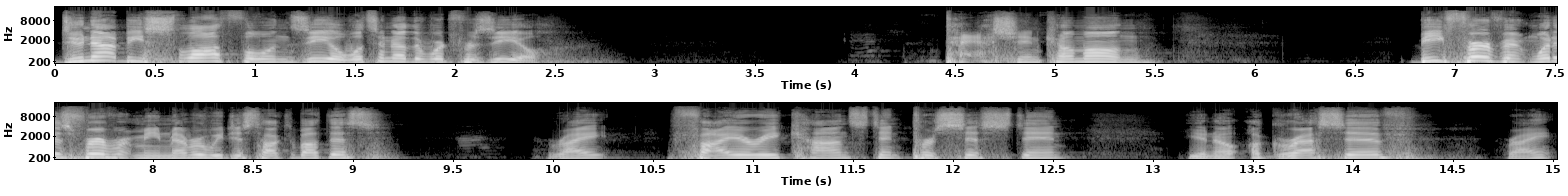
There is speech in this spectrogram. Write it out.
Do not be slothful in zeal. What's another word for zeal? Passion. Come on. Be fervent. What does fervent mean? Remember, we just talked about this? Right? Fiery, constant, persistent, you know, aggressive, right?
